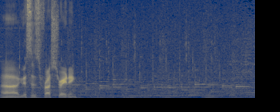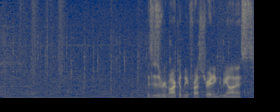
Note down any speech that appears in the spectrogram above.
Uh, this is frustrating. This is remarkably frustrating, to be honest.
